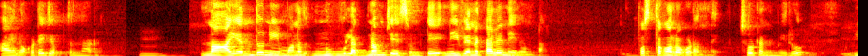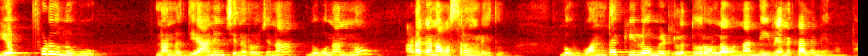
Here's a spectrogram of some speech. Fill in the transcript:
ఆయన ఒకటే చెప్తున్నాడు. నా యందు నీ మన నువ్వు లగ్నం చేసుంటే నీ వెనకాలే నేనుంటా. పుస్తకంలో కూడా ఉంది. చూడండి మీరు ఎప్పుడు నువ్వు నన్ను ధ్యానించిన రోజున నువ్వు నన్ను అడగని అవసరం లేదు. నువ్వు వంద కిలోమీటర్ల దూరంలో ఉన్నా నీ వెనకాలే నేనుంటా.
